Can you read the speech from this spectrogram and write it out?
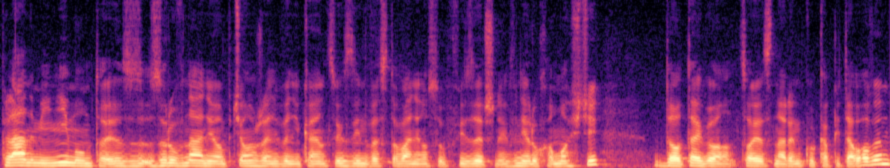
plan minimum to jest zrównanie obciążeń wynikających z inwestowania osób fizycznych w nieruchomości do tego, co jest na rynku kapitałowym,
